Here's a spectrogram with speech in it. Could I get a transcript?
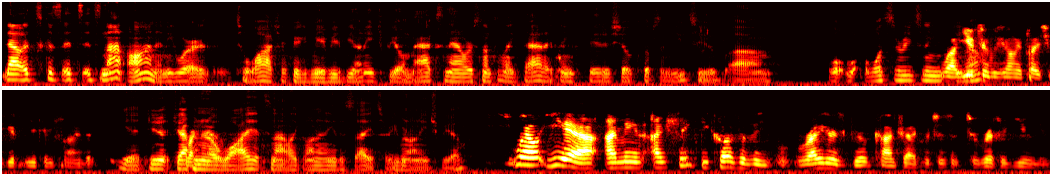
Now it's because it's it's not on anywhere to watch. I figured maybe it'd be on HBO Max now or something like that. I think they just show clips on YouTube. Um, what, what's the reasoning? Well, you YouTube know? is the only place you can you can find it. Yeah, do you, do you happen right to know why it's not like on any of the sites or even on HBO? Well, yeah. I mean, I think because of the Writers Guild contract, which is a terrific union,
